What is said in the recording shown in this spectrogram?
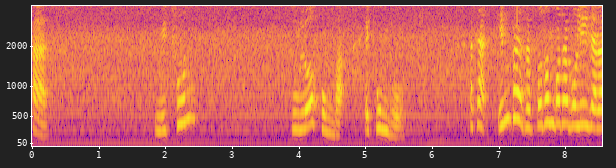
হ্যাঁ। মিথুন তুলো কুম্ভা, এই কুম্ভ। আচ্ছা ইমপ্রেসেস প্রথম কথা বলি, যারা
